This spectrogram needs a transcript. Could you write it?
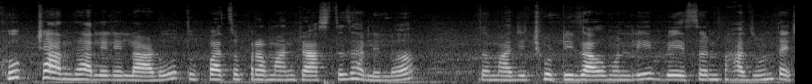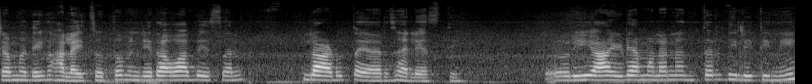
खूप छान झालेले लाडू. तुपाचं प्रमाण जास्त झालेलं. तर माझी छोटी जाव म्हणली बेसन भाजून त्याच्यामध्ये घालायचं होतं. म्हणजे रवा बेसन लाडू तयार झाले असते. तर ही आयडिया मला नंतर दिली तिने.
